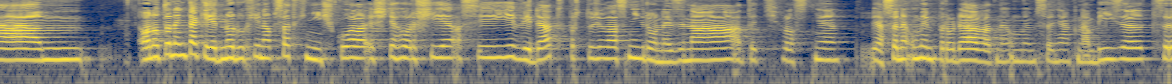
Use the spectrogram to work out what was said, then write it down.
A mm, ono to není tak jednoduchý napsat knížku, ale ještě horší je asi ji vydat, protože vás nikdo nezná a teď vlastně já se neumím prodávat, neumím se nějak nabízet, eh,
